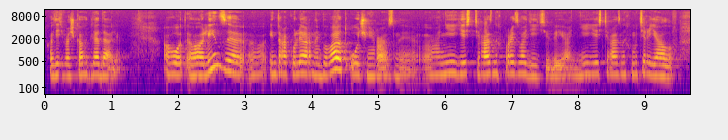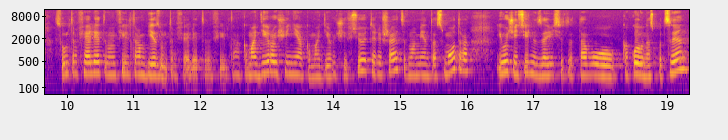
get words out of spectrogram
ходить в очках для дали. Вот. Э, линзы э, интраокулярные бывают очень разные. Они есть разных производителей, они есть разных материалов, с ультрафиолетовым фильтром, без ультрафиолетового фильтра, аккомодирующий, не аккомодирующий. Все это решается в момент осмотра и очень сильно зависит от того, какой у нас пациент,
